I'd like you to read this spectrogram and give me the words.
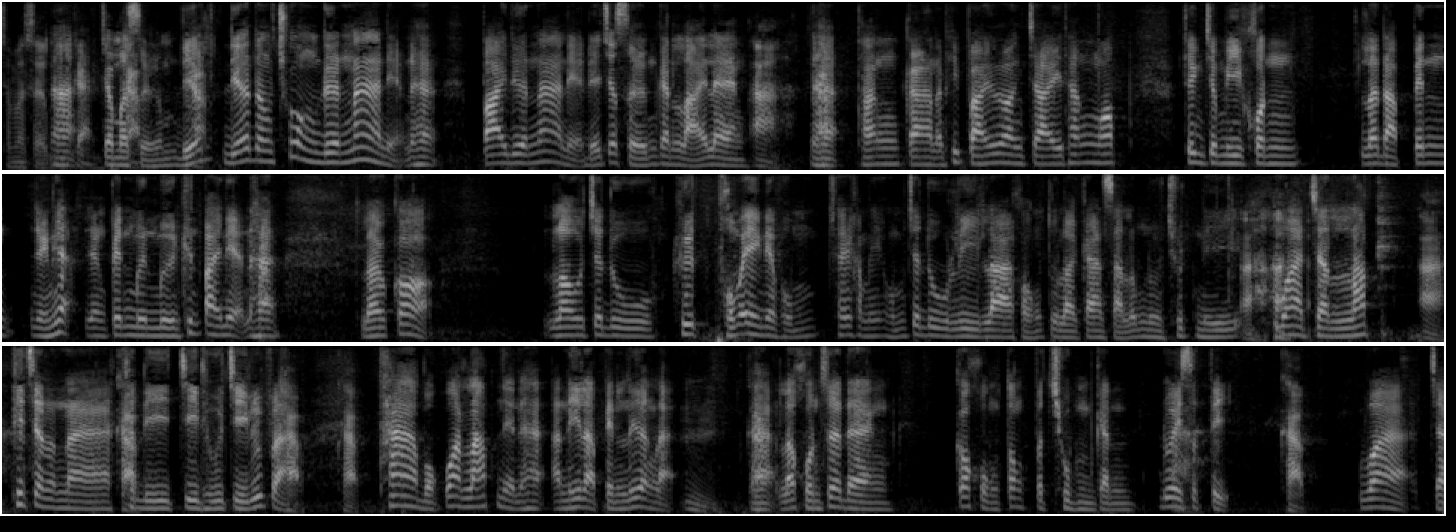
จะมาเสริมเหมือนกันอะจะมาเสริมครับเดี๋ยวครับเดี๋ยวตอนช่วงเดือนหน้าเนี่ยนะฮะปลายเดือนหน้าเนี่ยเดี๋ยวจะเสริมกันหลายแรงอ่านะฮะทั้งการอภิปรายไม่ไว้วางใจทั้งม็อบ ซึ่งจะมีคนระดับเป็นอย่างเนี้ยยังเป็นหมื่นๆขึ้นไปเนี่ยนะฮะแล้วก็ เราจะดูคือผมเองเนี่ยผมใช้คำนี้ผมจะดูลีลาของตุลาการสารรัฐธรรมนูญชุดนี้อ่าว่าจะรับอ่าพิจารณาครัคบดี G2G หรือเปล่า ครับครับถ้าบอกว่ารับเนี่ยนะฮะอันนี้แหละเป็นเรื่องแหละอืมนะฮะแล้วคนเสื้อแดงก็คงต้องประชุมกันด้วยสติครับ ว่าจะ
